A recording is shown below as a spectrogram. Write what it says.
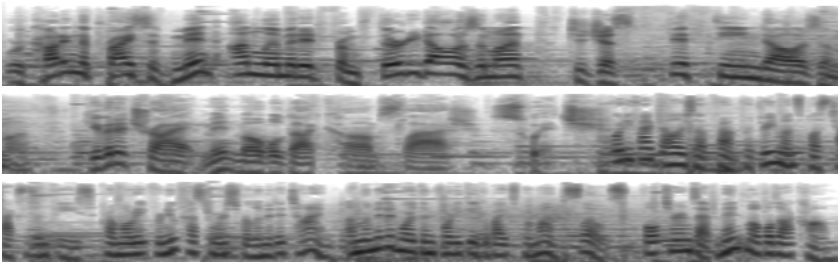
we're cutting the price of Mint Unlimited from $30 a month to just $15 a month. Give it a try at mintmobile.com slash switch. $45 upfront for three months plus taxes and fees. Promo for new customers for limited time. Unlimited more than 40 gigabytes per month. Slows. Full terms at mintmobile.com.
